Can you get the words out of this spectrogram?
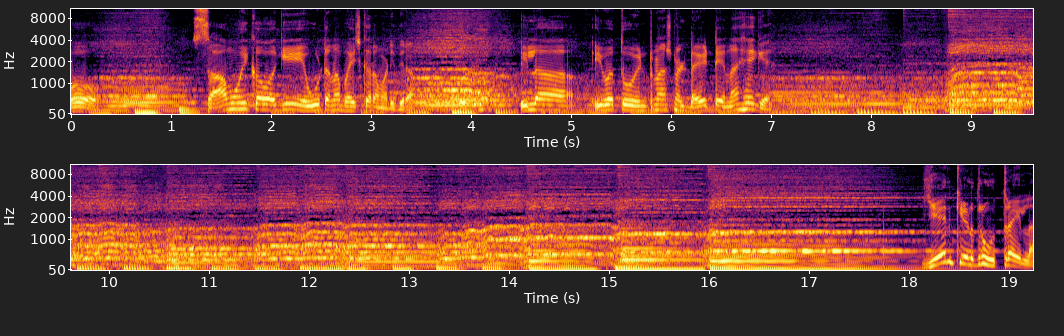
ಓ, ಸಾಮೂಹಿಕವಾಗಿ ಊಟನ ಬಹಿಷ್ಕಾರ ಮಾಡಿದ್ದೀರಾ? ಇಲ್ಲ, ಇವತ್ತು ಇಂಟರ್ನ್ಯಾಷನಲ್ ಡಯಟ್ ಡೇನ ಹೇಗೆ? ಏನ್ ಕೇಳಿದ್ರು ಉತ್ತರ ಇಲ್ಲ.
